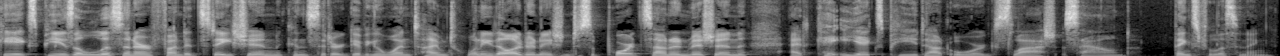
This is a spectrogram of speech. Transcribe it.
KEXP is a listener funded station. Consider giving a one time $20 donation to support Sound and Vision at kexp.org slash sound. Thanks for listening.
